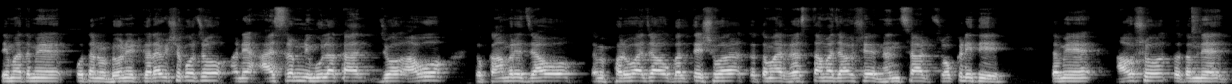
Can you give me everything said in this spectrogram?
તેમાં તમે પોતાનું ડોનેટ કરાવી શકો છો અને આશ્રમની મુલાકાત જો આવો, તો કામરેજ જાઓ, તમે ફરવા જાઓ, ગલતેશ્વર, તો તમારે રસ્તામાં જ આવશે નંદસાડ ચોકડીથી. તમે આવશો તો તમને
